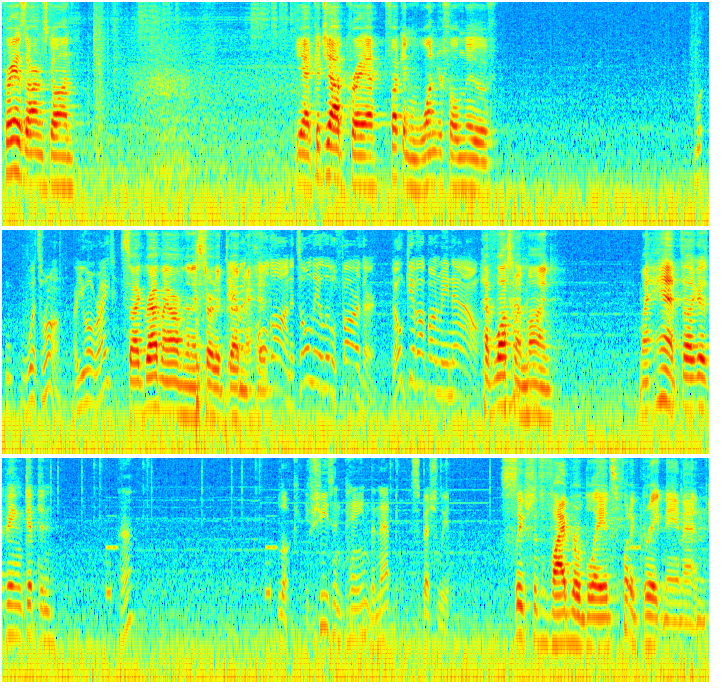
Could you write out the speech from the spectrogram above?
Kreia's arm's gone. Yeah, good job, Kreia. Fucking wonderful move. What's wrong? Are you all right? So I grabbed my arm and then I started grabbing my head. hold on. It's only a little farther. Don't give up on me now. I've lost my mind. My hand felt like I was being dipped in... Huh? Look, if she's in pain, then that, especially Sleeps with vibroblades. What a great name, Atton.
